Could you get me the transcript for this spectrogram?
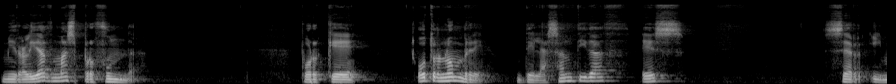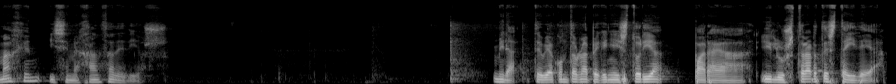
mi realidad más profunda. Porque otro nombre de la santidad es ser imagen y semejanza de Dios. Mira, te voy a contar una pequeña historia para ilustrarte esta idea.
